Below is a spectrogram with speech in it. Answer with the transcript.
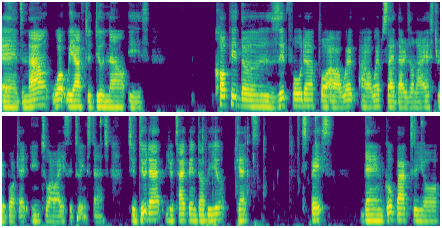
And now what we have to do now is copy the zip folder for our web our website that is on our S3 bucket into our EC2 instance. To do that, you type in w get space, then go back to your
